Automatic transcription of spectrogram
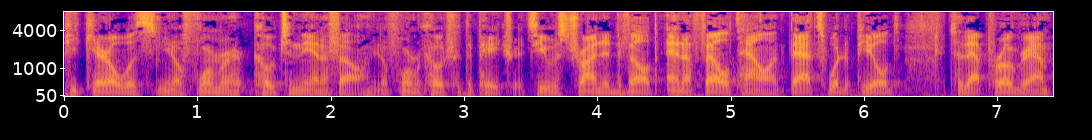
Pete Carroll was, you know, former coach in the NFL, you know, former coach with the Patriots. He was trying to develop NFL talent. That's what appealed to that program.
